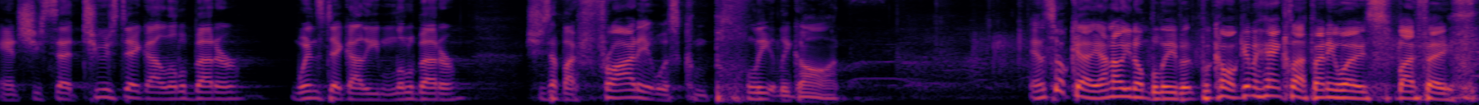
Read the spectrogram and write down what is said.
And she said tuesday got a little better wednesday got even a little better. She said by friday it was completely gone. And it's okay i know you don't believe it but come on give me a hand clap anyways by faith.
